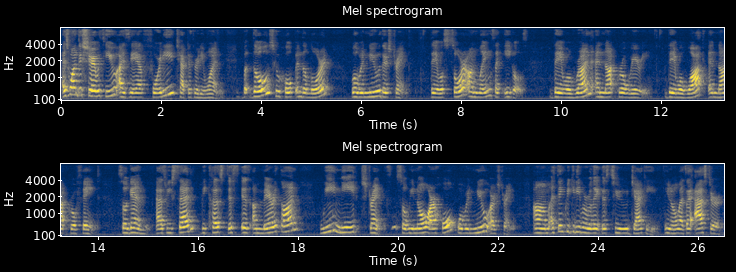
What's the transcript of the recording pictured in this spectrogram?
I just wanted to share with you Isaiah 40, chapter 31. But those who hope in the Lord will renew their strength. They will soar on wings like eagles. They will run and not grow weary. They will walk and not grow faint. So, again, as we said, because this is a marathon, we need strength. So, we know our hope will renew our strength. Um, I think we could even relate this to Jackie. You know, as I asked her,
